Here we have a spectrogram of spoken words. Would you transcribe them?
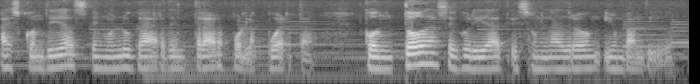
a escondidas en un lugar de entrar por la puerta con toda seguridad es un ladrón y un bandido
